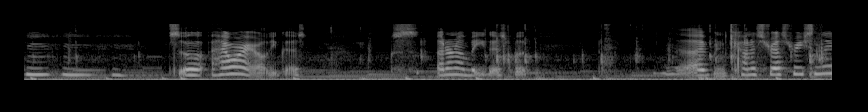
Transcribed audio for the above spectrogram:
so, how are all you guys? I don't know about you guys, but I've been kind of stressed recently,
